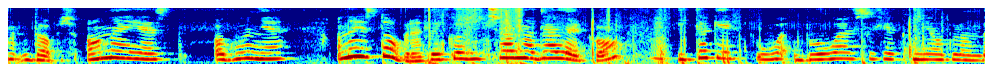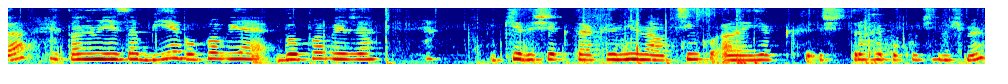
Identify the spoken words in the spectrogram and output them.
Y, dobrze, ona jest ogólnie, ona jest dobra, tylko że trzeba na daleko i tak jak, bo Łasuch jak mnie ogląda, to on mnie zabije, bo powie, bo powie, że kiedyś jak tak, nie na odcinku, ale jak się trochę pokłóciliśmy,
